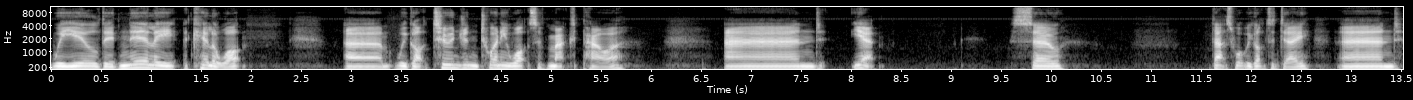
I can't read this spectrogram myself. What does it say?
we yielded nearly a kilowatt. Um, we got 220 watts of max power. And yeah, so that's what we got today. And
